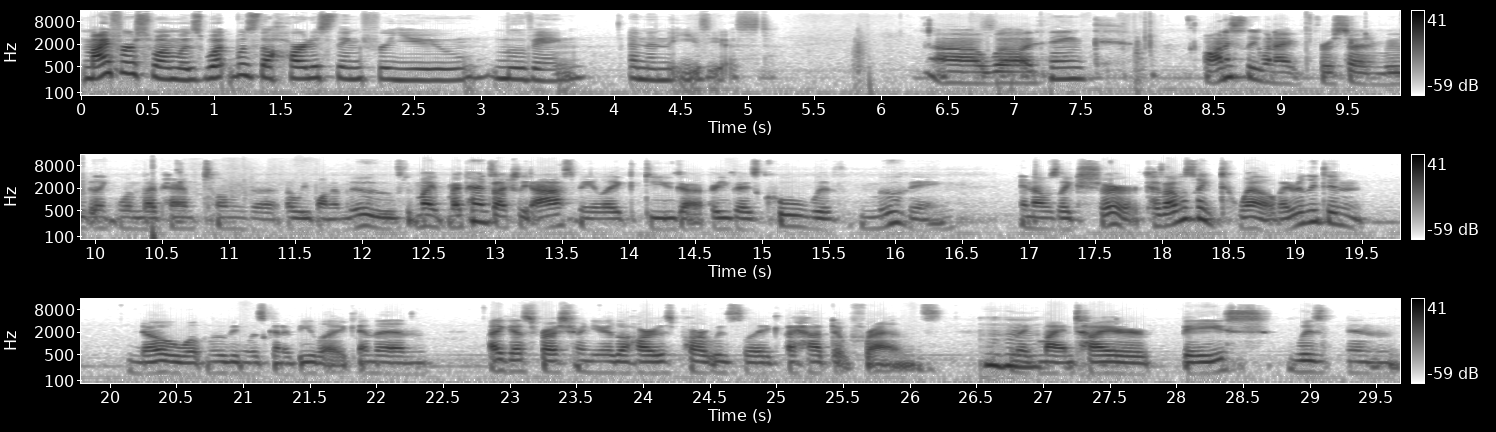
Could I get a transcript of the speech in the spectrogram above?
my first one was, what was the hardest thing for you moving, and then the easiest? Uh, well, I think honestly, when I first started moving, like when my parents told me that oh, we want to move, my my parents actually asked me like, "Do you guys are you guys cool with moving?" And I was like, "Sure," because I was like twelve. I really didn't know what moving was going to be like. And then I guess freshman year, the hardest part was like I had no friends. Mhm. Like my entire base was in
